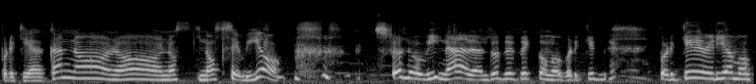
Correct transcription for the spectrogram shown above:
porque acá no, no, no, no se vio. Yo no vi nada, entonces es como, ¿por qué, ¿por qué deberíamos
